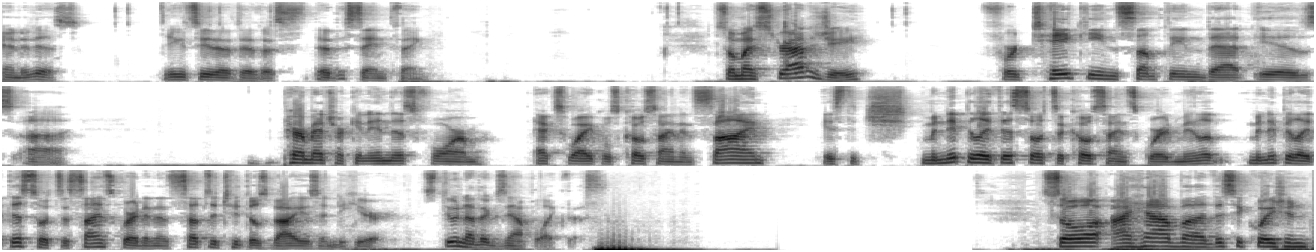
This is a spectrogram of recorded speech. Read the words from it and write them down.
And it is. You can see that they're the, they're the same thing. So my strategy for taking something that is uh, parametric and in this form, x, y equals cosine and sine, is to manipulate this so it's a cosine squared, manipulate this so it's a sine squared, and then substitute those values into here. Let's do another example like this. So uh, I have uh, this equation,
